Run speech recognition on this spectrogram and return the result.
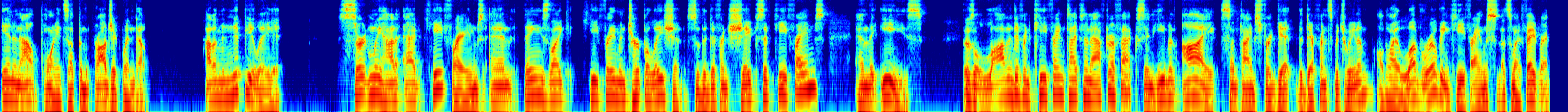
in and out points up in the project window. How to manipulate it certainly how to add keyframes and things like keyframe interpolation. So the different shapes of keyframes and the ease. There's a lot of different keyframe types in After Effects, and even I sometimes forget the difference between them. Although I love roving keyframes, that's my favorite.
